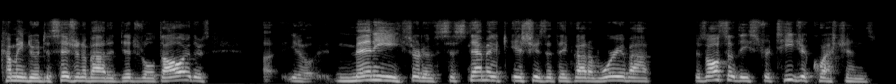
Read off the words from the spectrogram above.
coming to a decision about a digital dollar. There's uh, you know many sort of systemic issues that they've got to worry about there's also these strategic questions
